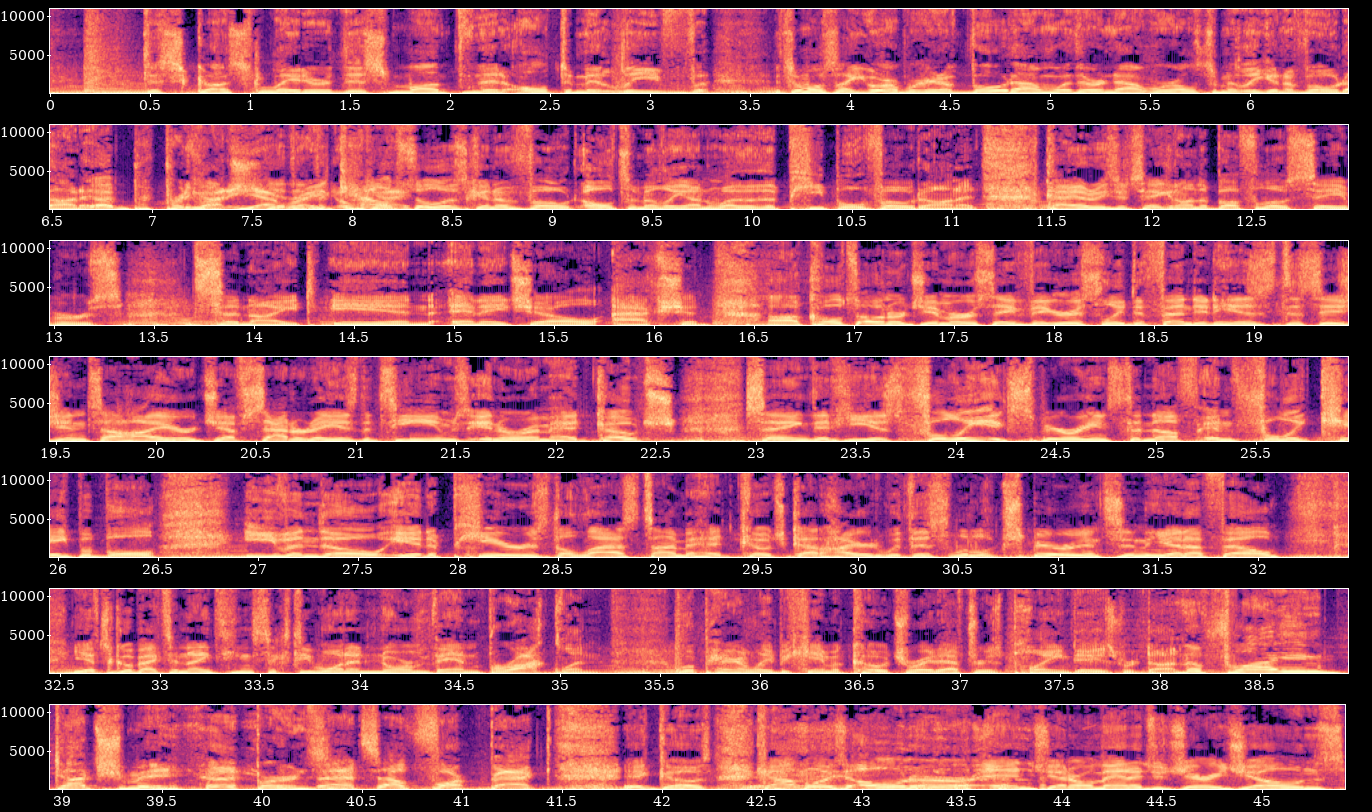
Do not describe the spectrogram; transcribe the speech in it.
discussed later this month, and then ultimately, v- it's almost like we're going to vote on whether or not we're ultimately going to vote on it. Uh, pretty much. Yeah, the- right. The, Okay. council is going to vote ultimately on whether the people vote on it. Coyotes are taking on the Buffalo Sabres tonight in NHL action. Uh, Colts owner Jim Irsay vigorously defended his decision to hire Jeff Saturday as the team's interim head coach, saying that he is fully experienced enough and fully capable, even though it appears the last time a head coach got hired with this little experience in the NFL, you have to go back to 1961 and Norm Van Brocklin, who apparently became a coach right after his playing days were done. The Flying Dutchman burns. That's how far back it goes. Cowboys owner and general manager Jerry Jones,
